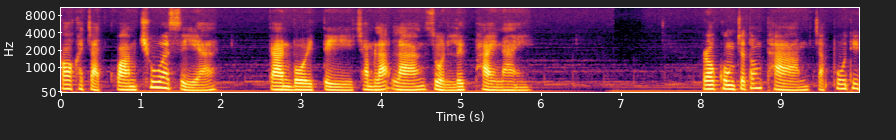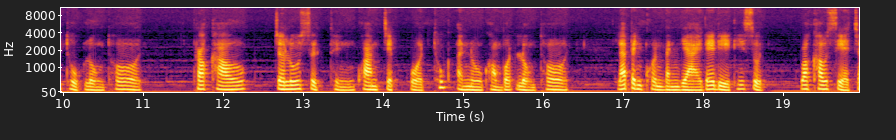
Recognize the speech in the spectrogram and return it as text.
ก็ขจัดความชั่วเสีย การโบยตีชำระล้างส่วนลึกภายใน เราคงจะต้องถามจากผู้ที่ถูกลงโทษ เพราะเขาจะรู้สึกถึงความเจ็บปวดทุกอนูของบทลงโทษ และเป็นคนบรรยายได้ดีที่สุดว่าเขาเสียใจ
